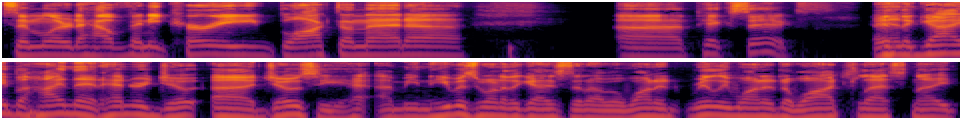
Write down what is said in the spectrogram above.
similar to how Vinny Curry blocked on that uh uh pick six. And the guy behind that, Henry jo- uh, Josey, I mean, he was one of the guys that I wanted, really wanted to watch last night.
